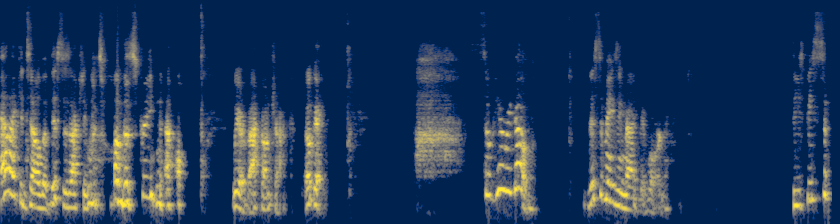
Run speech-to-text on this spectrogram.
And I can tell that this is actually what's on the screen now. We are back on track. Okay. So here we go. This amazing magnet board. These pieces of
